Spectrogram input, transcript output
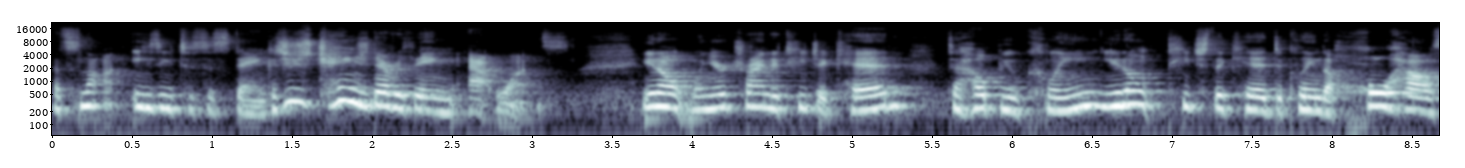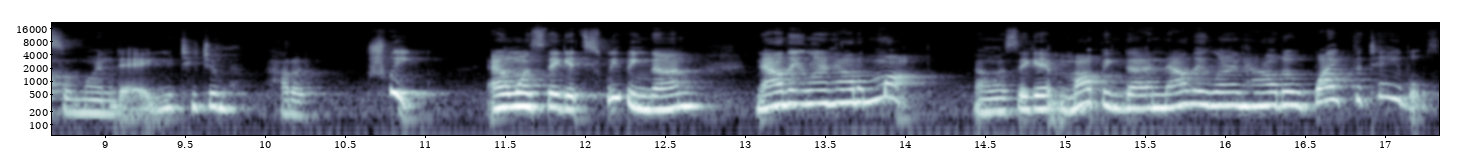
That's not easy to sustain because you just changed everything at once. You know, when you're trying to teach a kid to help you clean, you don't teach the kid to clean the whole house in one day. You teach them how to sweep. And once they get sweeping done, now they learn how to mop. And once they get mopping done, now they learn how to wipe the tables.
